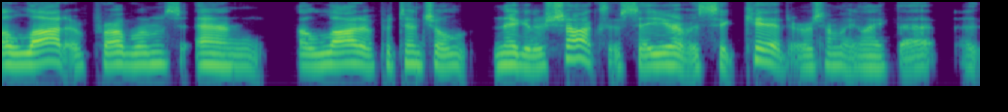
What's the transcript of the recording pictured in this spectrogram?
a lot of problems and a lot of potential negative shocks. If say you have a sick kid or something like that, a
